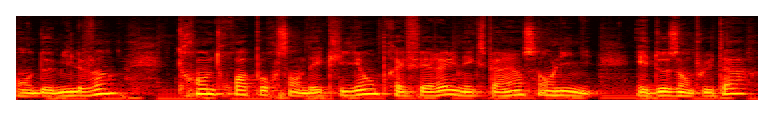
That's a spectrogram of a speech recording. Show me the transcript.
En 2020, 33% des clients préféraient une expérience en ligne. Et deux ans plus tard,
